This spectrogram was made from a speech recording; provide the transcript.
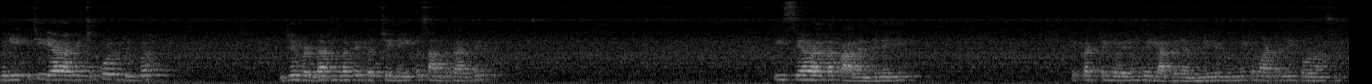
ਬਰੀਕ ਚੀਰਿਆ ਹੋਇਆ ਵਿੱਚ ਘੁਲ ਜੂਗਾ। ਜੇ ਵੱਡਾ ਹੁੰਦਾ ਤੇ ਬੱਚੇ ਨਹੀਂ ਪਸੰਦ ਕਰਦੇ। ਪੀਸਿਆ ਹੋਇਆ ਤਾਂ ਖਾ ਲੈਂਦੇ ਨੇ ਜੀ। ਤੇ ਕੱਟੇ ਹੋਏ ਨੂੰ ਤੇ ਲੱਗ ਜਾਂਦੇ ਨੇ। ਵੀ ਮੰਮੀ ਟਮਾਟਰ ਨਹੀਂ ਪਾਉਣਾ ਸੀ।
